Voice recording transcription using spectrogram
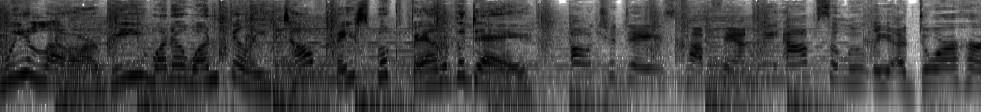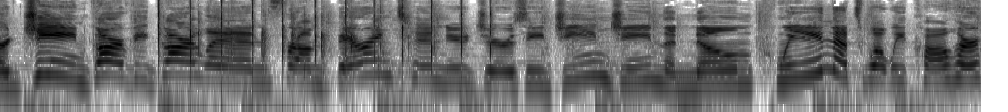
We love our B101 Philly top Facebook fan of the day. Oh, today's top fan, we absolutely adore her. Jean Garvey Garland from Barrington, New Jersey. Jean, Jean, the gnome queen. That's what we call her.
